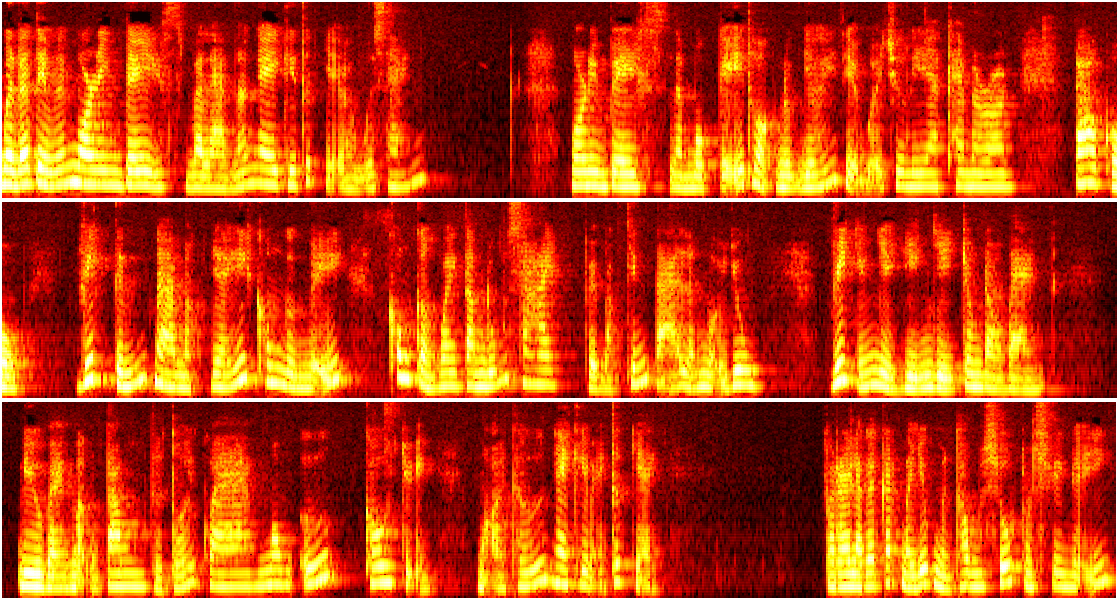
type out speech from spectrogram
mình đã tìm đến morning base và làm nó ngay khi thức dậy vào buổi sáng. Morning base là một kỹ thuật được giới thiệu bởi julia cameron, bao gồm viết kính ba mặt giấy không ngừng nghỉ, không cần quan tâm đúng sai về mặt chính tả lẫn nội dung, viết những gì hiện diện trong đầu bạn. Điều bạn bận tâm từ tối qua, mong ước, câu chuyện, mọi thứ ngay khi bạn thức dậy. Và đây là cái cách mà giúp mình thông suốt trong suy nghĩ.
